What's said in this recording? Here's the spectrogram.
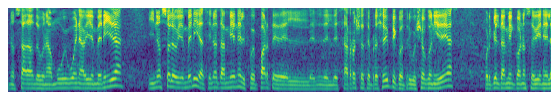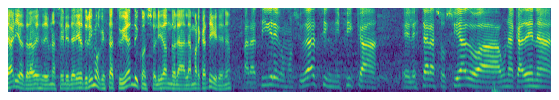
nos ha dado una muy buena bienvenida, y no solo bienvenida, sino también él fue parte del, del, del, desarrollo de este proyecto y contribuyó con ideas, porque él también conoce bien el área a través de una Secretaría de Turismo que está estudiando y consolidando la, la marca Tigre. ¿no? Para Tigre como ciudad significa el estar asociado a una cadena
